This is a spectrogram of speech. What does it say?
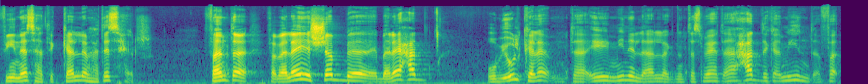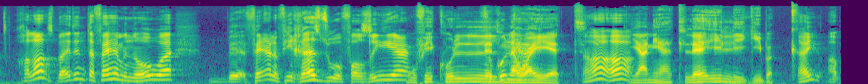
في ناس هتتكلم هتسحر. فانت فبلاقي الشاب بلاقي حد وبيقول كلام انت إيه؟ مين اللي قال لك ده؟ انت سمعت؟ آه حد كان مين ده؟ فخلاص بقيت انت فاهم إن هو فعلا في غزو فظيع. وفي كل في كل. النوعيات آه آه. يعني هتلاقي اللي يجيبك. أيوه.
